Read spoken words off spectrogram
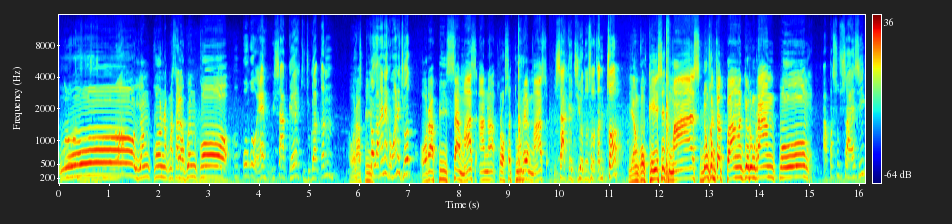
Oh, yang konek masalah gue engko. Engko kowe bisa ge jujugaken. Ora bisa. Kawangane kawangane jut. Ora bisa mas, anak prosedure mas. Bisa ge jiot nyusul kencot. Yang kok gisit mas, nyung kencot banget ki urung rampung. apa susah sih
